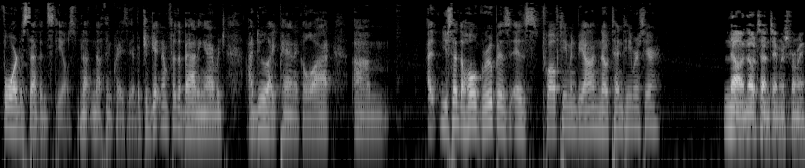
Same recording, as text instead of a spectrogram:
four to seven steals. Not, nothing crazy there, but you're getting him for the batting average. I do like Panik a lot. Um, I, you said the whole group is, is 12 team and beyond. No 10 teamers here. No, no 10 teamers for me.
